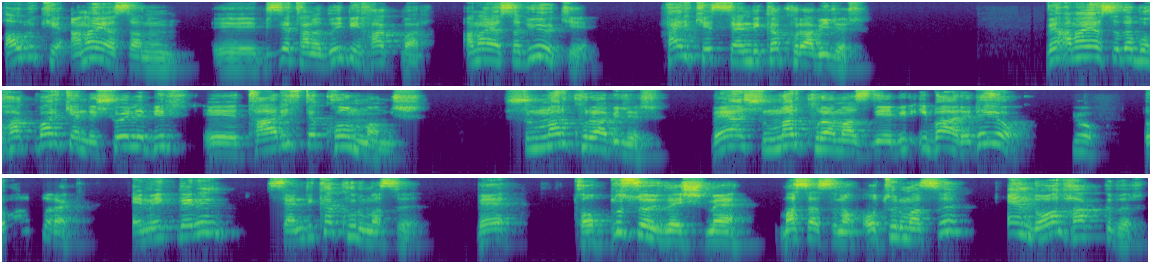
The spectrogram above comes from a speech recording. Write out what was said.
Halbuki anayasanın e, bize tanıdığı bir hak var. Anayasa diyor ki herkes sendika kurabilir. Ve anayasada bu hak varken de şöyle bir e, tarif de konmamış. Şunlar kurabilir veya şunlar kuramaz diye bir ibare de yok. Yok. Doğal olarak emeklerin sendika kurması ve toplu sözleşme masasına oturması en doğal hakkıdır.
